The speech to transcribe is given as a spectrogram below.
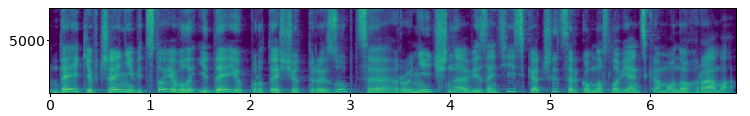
Деякі вчені відстоювали ідею про те, що тризуб це рунічна, візантійська чи церковнослов'янська монограма.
